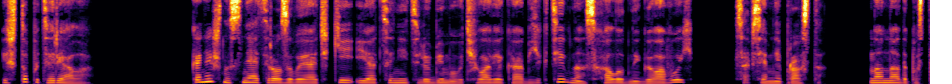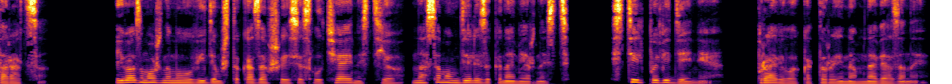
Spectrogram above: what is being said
и что потеряла. Конечно, снять розовые очки и оценить любимого человека объективно, с холодной головой, совсем непросто. Но надо постараться. И, возможно, мы увидим, что казавшаяся случайностью на самом деле закономерность, стиль поведения, правила, которые нам навязаны.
